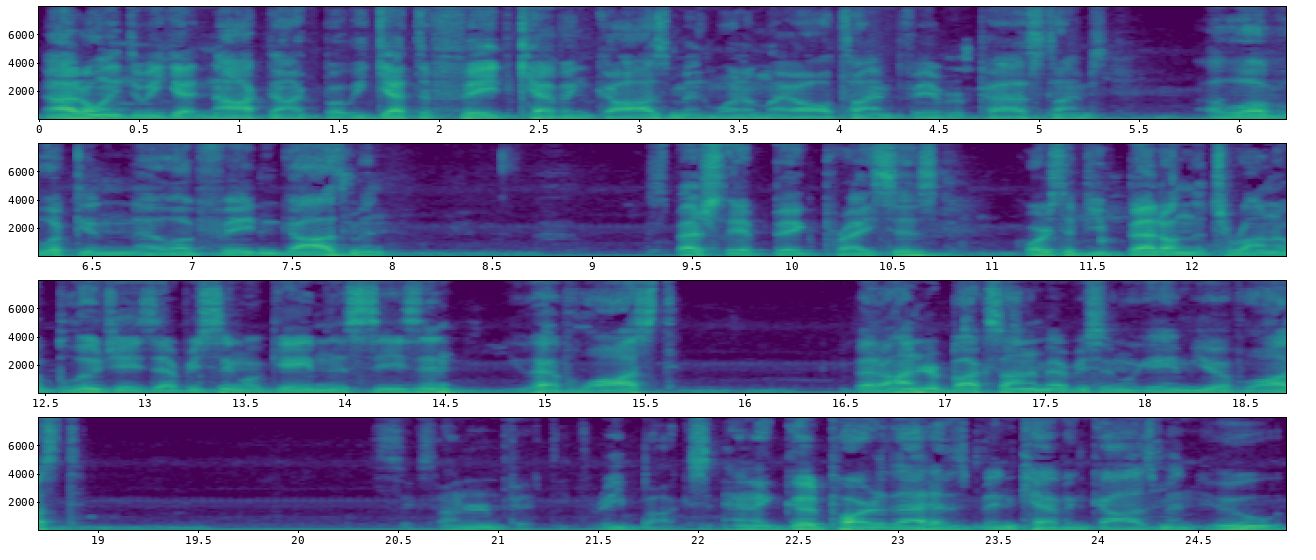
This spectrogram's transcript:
Not only do we get knock knock, but we get to fade Kevin Gausman, one of my all time favorite pastimes. I love looking, I love fading Gausman, especially at big prices. Of course, if you bet on the Toronto Blue Jays every single game this season, you have lost. You bet 100 bucks on them every single game, you have lost 650 bucks And a good part of that has been Kevin Gausman, who,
